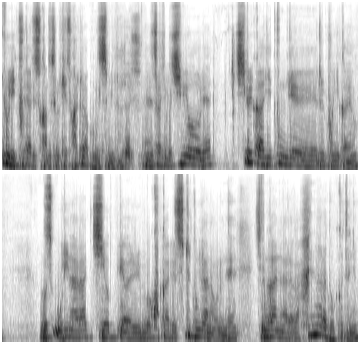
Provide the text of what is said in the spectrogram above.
수출이 두 자릿수 감소를 계속 하리라고 보고 있습니다. 사실 그 12월에 10일까지 통계를 보니까요. 뭐 수- 우리나라 지역별, 뭐 국가별 수출 통계가 나오는데 증가한 나라가 한 나라도 없거든요.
